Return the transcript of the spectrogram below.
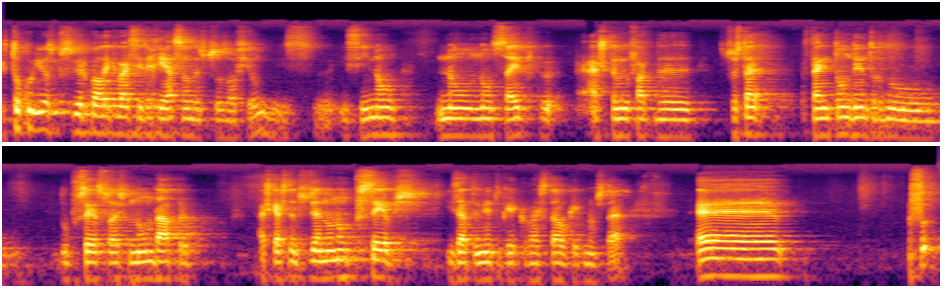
eu estou curioso por saber qual é que vai ser a reação das pessoas ao filme. Isso, e sim, não, não, não sei, porque acho que também o facto de as pessoas estar- estarem tão dentro do, do processo, acho que não dá para. Acho que às tantas já não, não percebes exatamente o que é que lá está, o que é que não está. Fo-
